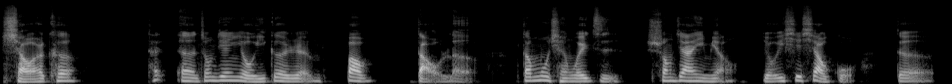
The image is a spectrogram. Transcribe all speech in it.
小儿科，他呃中间有一个人报道了，到目前为止双价疫苗有一些效果的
